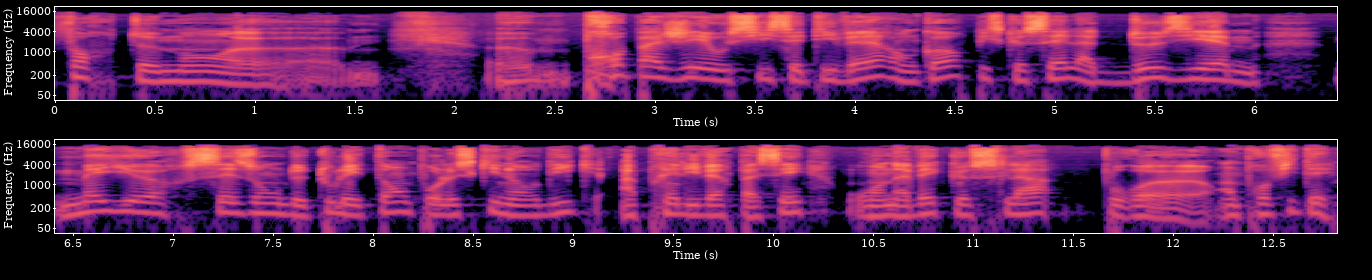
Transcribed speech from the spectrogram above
fortement euh, euh, propagé aussi cet hiver encore, puisque c'est la deuxième meilleure saison de tous les temps pour le ski nordique après l'hiver passé, où on n'avait que cela pour euh, en profiter.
